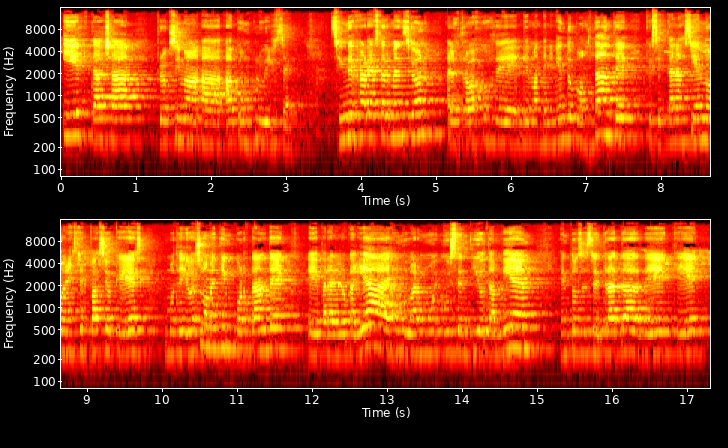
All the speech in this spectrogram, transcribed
y está ya próxima a, concluirse. Sin dejar de hacer mención a los trabajos de, mantenimiento constante que se están haciendo en este espacio que es, como te digo, es sumamente importante para la localidad, es un lugar muy, muy sentido también, entonces se trata de que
